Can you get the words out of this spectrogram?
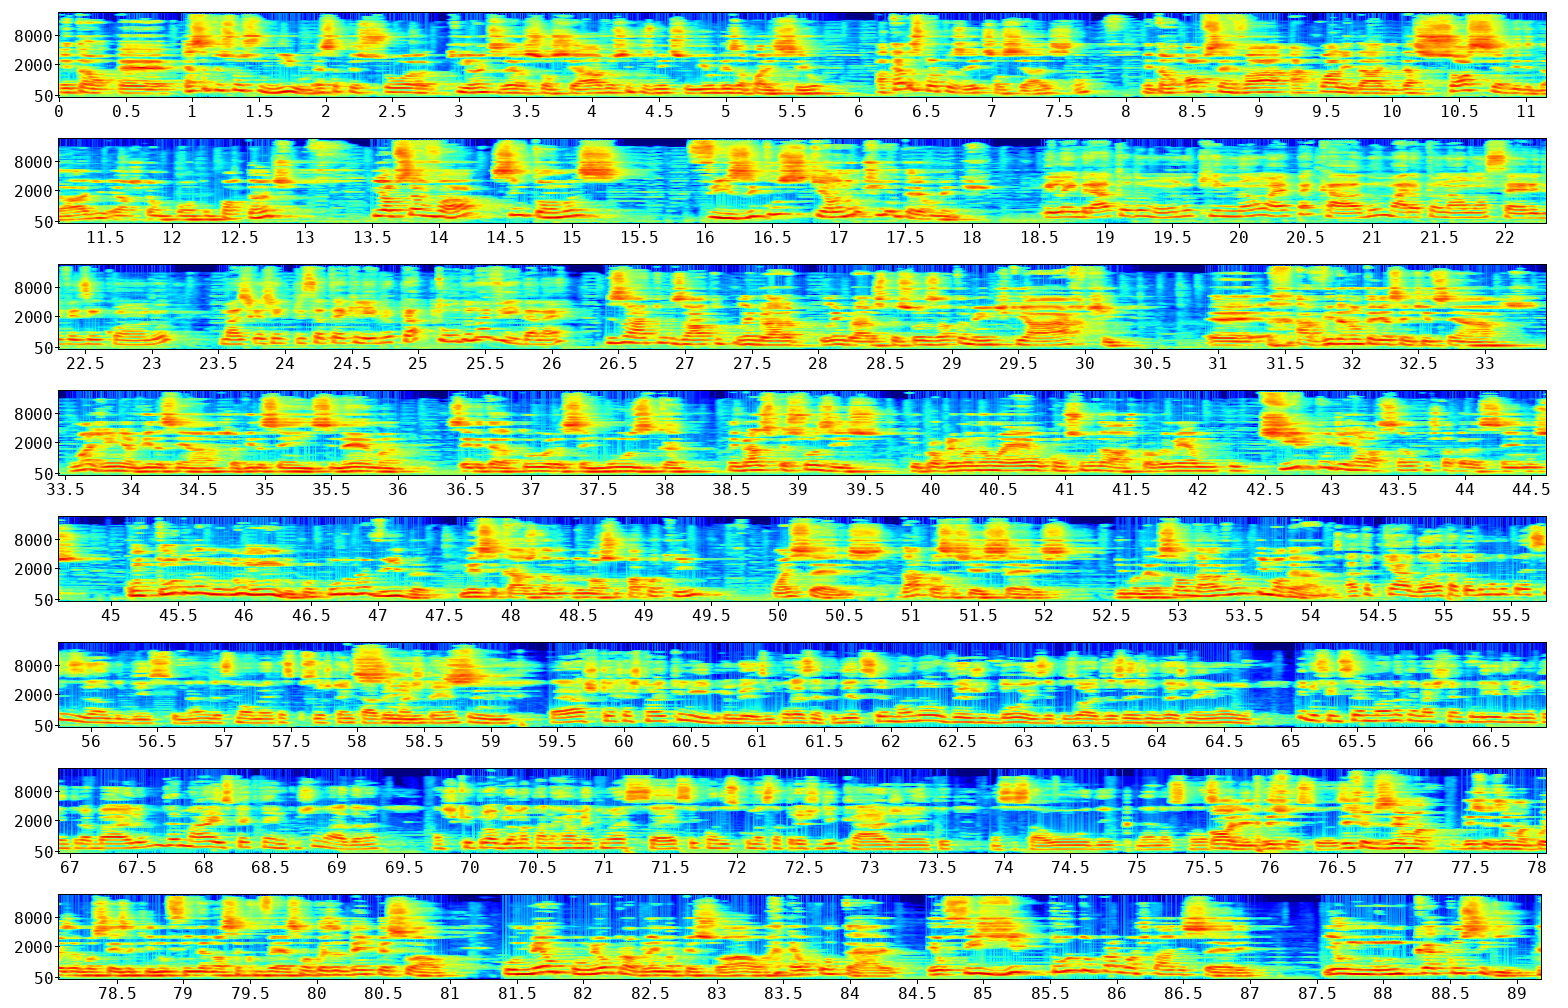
Então, é, essa pessoa sumiu, essa pessoa que antes era sociável simplesmente sumiu, desapareceu. até das próprias redes sociais. Né? Então, observar a qualidade da sociabilidade, eu acho que é um ponto importante, e observar sintomas físicos que ela não tinha anteriormente. E lembrar todo mundo que não é pecado maratonar uma série de vez em quando, mas que a gente precisa ter equilíbrio para tudo na vida, né? Exato, exato. Lembrar, lembrar as pessoas exatamente que a arte, é, a vida não teria sentido sem a arte. Imagine a vida sem a arte, a vida sem cinema, sem literatura, sem música. Lembrar as pessoas isso, que o problema não é o consumo da arte, o problema é o, o tipo de relação que estabelecemos com tudo no, no, mundo, com tudo na vida. Nesse caso da, do nosso papo aqui, com as séries. Dá para assistir as séries de maneira saudável e moderada. Até porque agora tá todo mundo precisando disso, né? Nesse momento as pessoas estão em casa sim, mais tempo. Sim. É, acho que a questão é equilíbrio mesmo. Por exemplo, dia de semana eu vejo dois episódios, às vezes não vejo nenhum. E no fim de semana tem mais tempo livre, não tem trabalho, vê mais, o que é que tem? Não custa nada, né? Acho que o problema está realmente no excesso e quando isso começa a prejudicar a gente, nossa saúde, né, nosso relacionamento Olha, com deixa, as pessoas. Deixa eu, dizer uma, deixa eu dizer uma coisa a vocês aqui no fim da nossa conversa, uma coisa bem pessoal. O meu, o meu problema pessoal é o contrário. Eu fiz de tudo para gostar de série e eu nunca consegui.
